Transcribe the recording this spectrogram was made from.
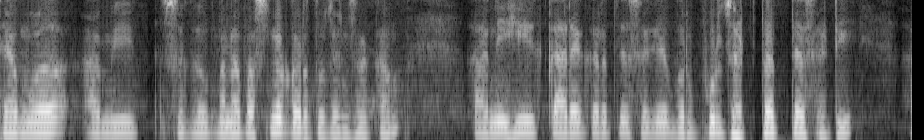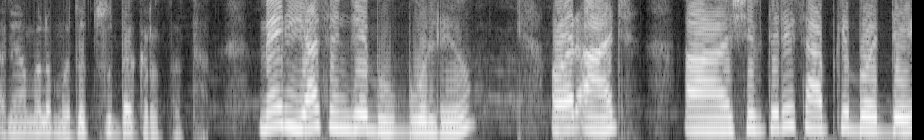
त्यामुळं आम्ही सगळं मनापासून करतो त्यांचं काम. आणि ही कार्यकर्ते सगळे भरपूर झटतात त्यासाठी आणि आम्हाला मदतसुद्धा करतात. मैं रिया संजय भूप बोल रही हूँ और आज आ, शिवतेरे साहब के बर्थडे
